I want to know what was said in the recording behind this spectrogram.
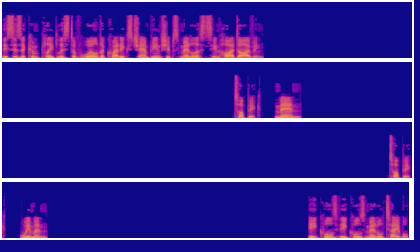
This is a complete list of World Aquatics Championships medalists in high diving. Topic: Men. Topic: Women. Equals equals medal table.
